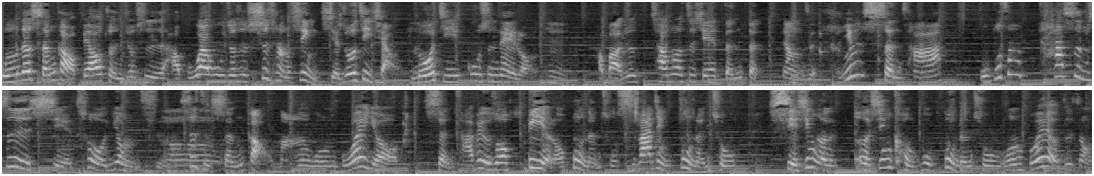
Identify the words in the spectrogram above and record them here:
我们的审稿标准就是好，不外乎就是市场性、写作技巧、逻辑、故事内容，嗯，好不好？就差不多这些等等这样子。因为审查，我不知道他是不是写错用词，是指审稿吗？我们不会有审查，比如说 BL 不能出，十八禁不能出，血腥恶恶心恐怖不能出，我们不会有这种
